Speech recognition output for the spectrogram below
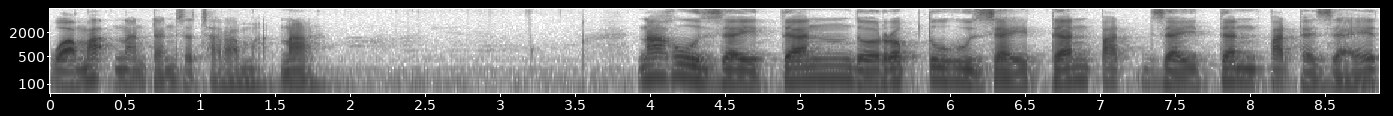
wa makna dan secara makna Nahu Zaidan dorob tuhu Zaidan pad Zaidan pada Zaid.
